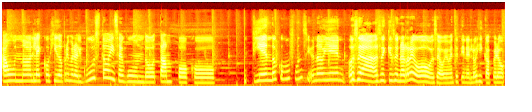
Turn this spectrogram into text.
aún no le he cogido primero el gusto y segundo tampoco entiendo cómo funciona bien. O sea, sé que suena reo, o sea, obviamente tiene lógica, pero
